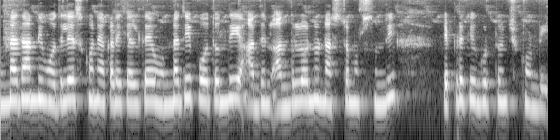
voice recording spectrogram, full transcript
ఉన్నదాన్ని వదిలేసుకొని అక్కడికి వెళ్తే ఉన్నది పోతుంది అది అందులోనూ నష్టం వస్తుంది. ఎప్పటికీ గుర్తుంచుకోండి.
